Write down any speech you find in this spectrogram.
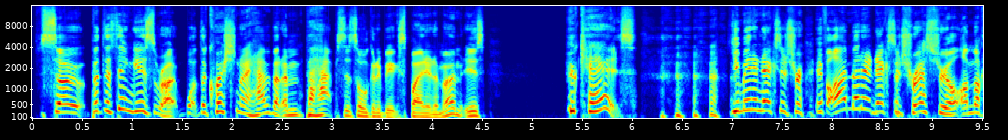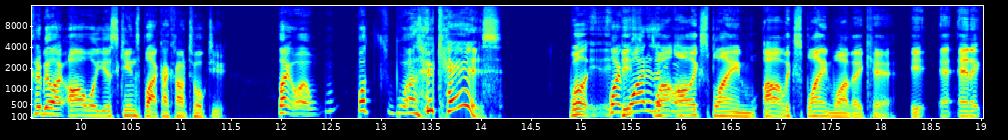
So, but the thing is, right, what the question I have about, and perhaps it's all going to be explained in a moment, is who cares? you meet an extraterrestrial. If I met an extraterrestrial, I'm not going to be like, oh, well, your skin's black. I can't talk to you. Like, well, what, what who cares? Well, Like, this- why does well, anyone- I'll explain. I'll explain why they care. It, and it,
